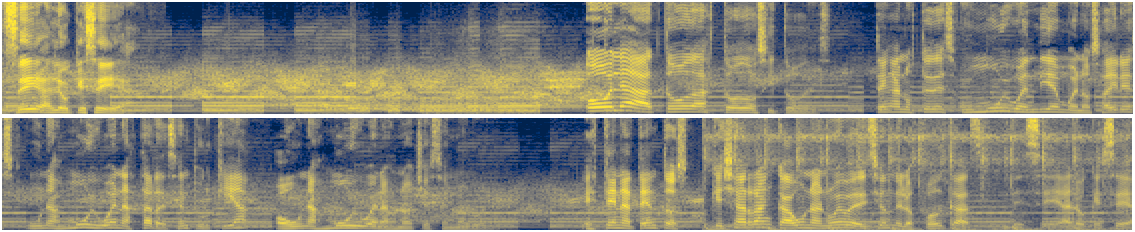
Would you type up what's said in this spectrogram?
Sea lo que sea. Hola a todas, todos y todes. Tengan ustedes un muy buen día en Buenos Aires, unas muy buenas tardes en Turquía o unas muy buenas noches en Noruega. Estén atentos que ya arranca una nueva edición de los podcasts de Sea lo que sea.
